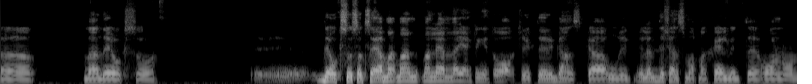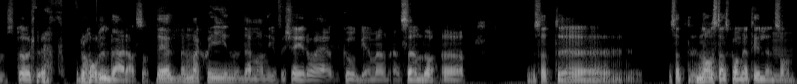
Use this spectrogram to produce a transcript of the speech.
Uh, men det är också det är också så att säga, man, man, man lämnar egentligen inget avtryck. Det är ganska eller det känns som att man själv inte har någon större roll där alltså. Det är en maskin där man i och för sig då är en kugge, men, sen då. Uh, så att, uh, så att någonstans kom jag till en mm. sån.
